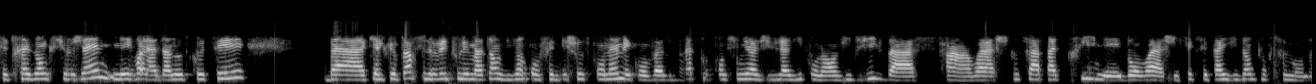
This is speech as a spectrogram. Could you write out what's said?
c'est très anxiogène. Mais voilà, d'un autre côté, bah quelque part se lever tous les matins en se disant qu'on fait des choses qu'on aime et qu'on va se battre pour continuer à vivre la vie qu'on a envie de vivre, bah enfin voilà, je trouve que ça a pas de prix, mais bon voilà, je sais que c'est pas évident pour tout le monde.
